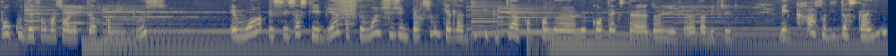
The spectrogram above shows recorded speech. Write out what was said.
beaucoup d'informations au lecteur comme nous tous. Et moi, c'est ça ce qui est bien, parce que moi, je suis une personne qui a de la difficulté à comprendre le contexte d'un livre euh, d'habitude. Mais grâce au didascalie,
